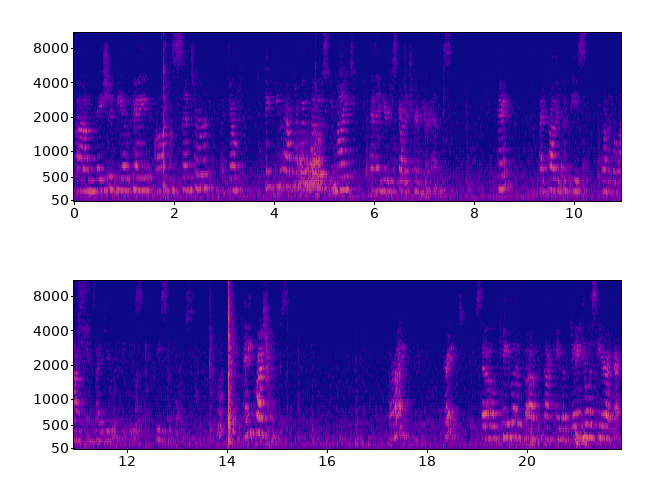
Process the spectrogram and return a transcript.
Um, they should be okay on center. I don't think you have to move those, you might, and then you're just gotta trim your ends. Okay? I'd probably put these, one of the last things I do would be these, these supports. Any questions? All right, great. So Caleb, uh, not Caleb, Daniel is here. I've got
